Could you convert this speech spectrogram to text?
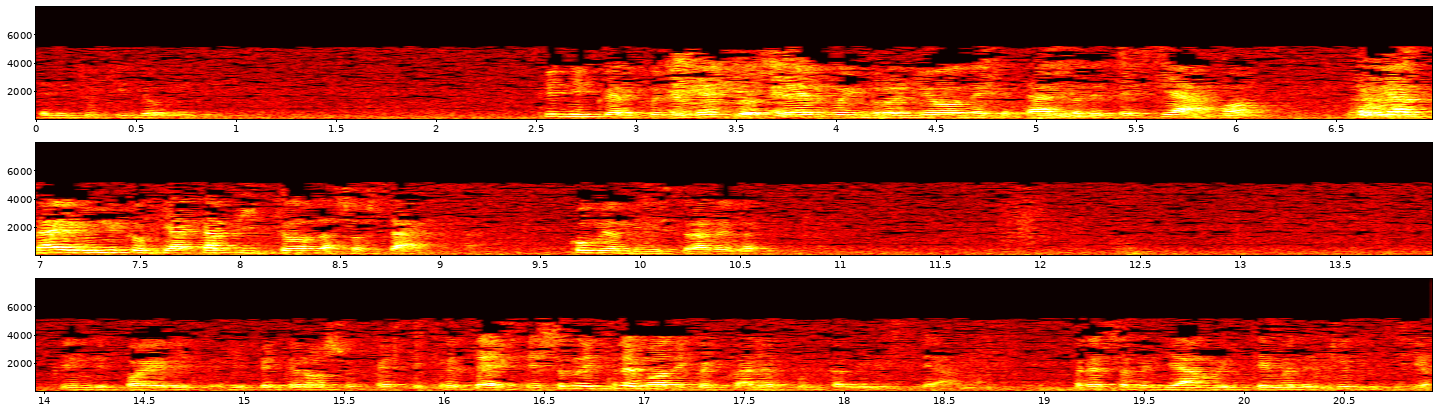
e di tutti i doni di Dio. Quindi quel cosiddetto servo imbroglione che tanto detestiamo, in realtà è l'unico che ha capito la sostanza, come amministrare la vita. Quindi poi ripeterò su questi tre testi, sono i tre modi con i quali appunto amministriamo. Adesso vediamo il tema del giudizio.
